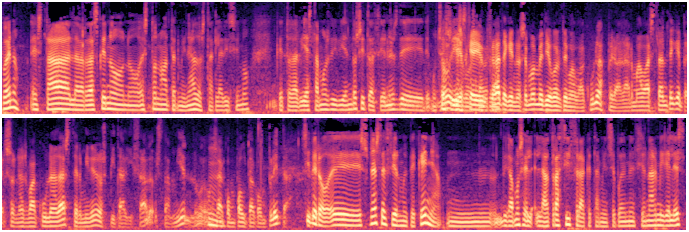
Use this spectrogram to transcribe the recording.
Bueno, está, la verdad es que no, no, esto no ha terminado, está clarísimo que todavía estamos viviendo situaciones de, de muchos ¿no? Y es que, fíjate que nos hemos metido con el tema vacunas, pero alarma bastante que personas vacunadas terminen hospitalizados también, ¿no? O sea, Mm. con pauta completa. Sí, pero eh, es una excepción muy pequeña. Mm, digamos, el- la otra cifra que también se puede mencionar, Miguel, es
